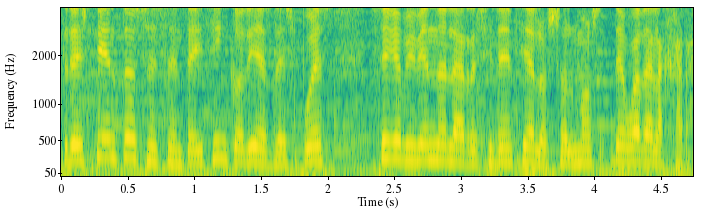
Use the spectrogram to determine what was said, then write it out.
365 días después, sigue viviendo en la residencia Los Olmos de Guadalajara.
